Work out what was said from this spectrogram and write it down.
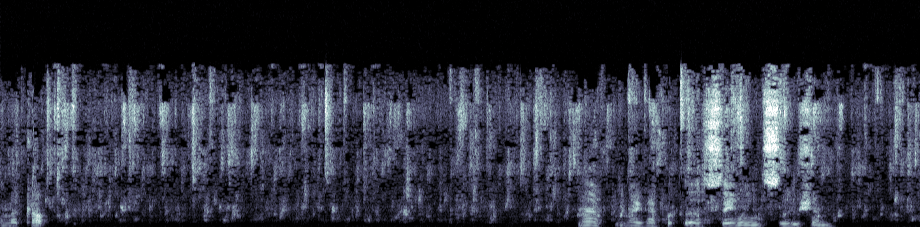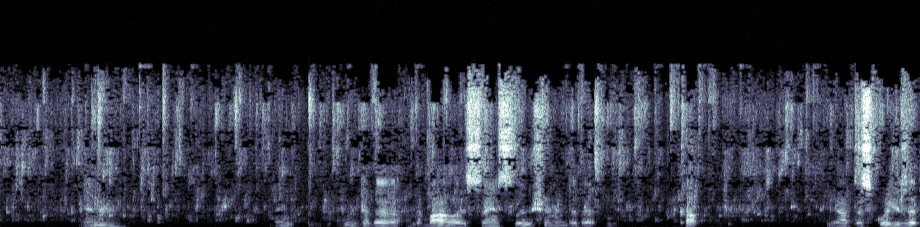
in the cup. Now, now you're going put the saline solution in, in into the, the bottle of saline solution into the cup. You have to squeeze it.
